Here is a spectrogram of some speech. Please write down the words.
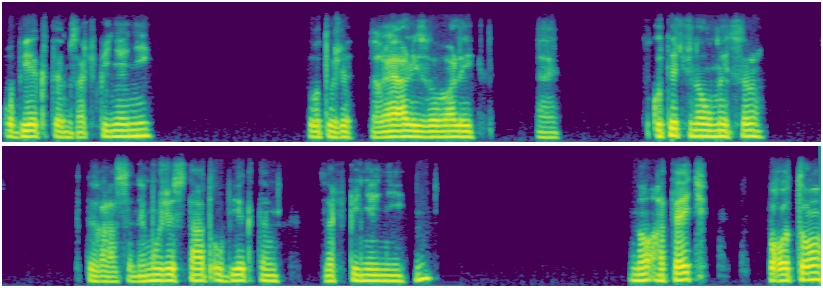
objektem zašpinění, protože realizovali eh, skutečnou mysl, která se nemůže stát objektem zašpinění. Hm? No a teď proto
